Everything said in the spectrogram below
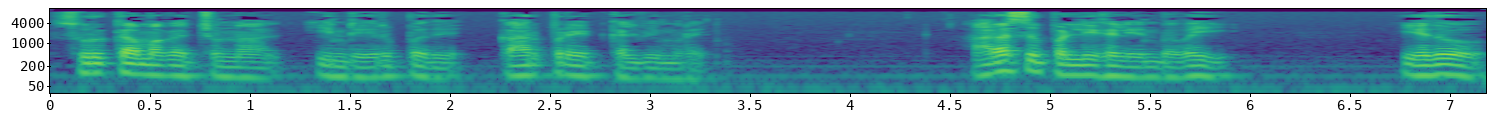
சுருக்கமாகச் சொன்னால் இன்று இருப்பது கார்ப்பரேட் கல்வி முறை அரசு பள்ளிகள் என்பவை ஏதோ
